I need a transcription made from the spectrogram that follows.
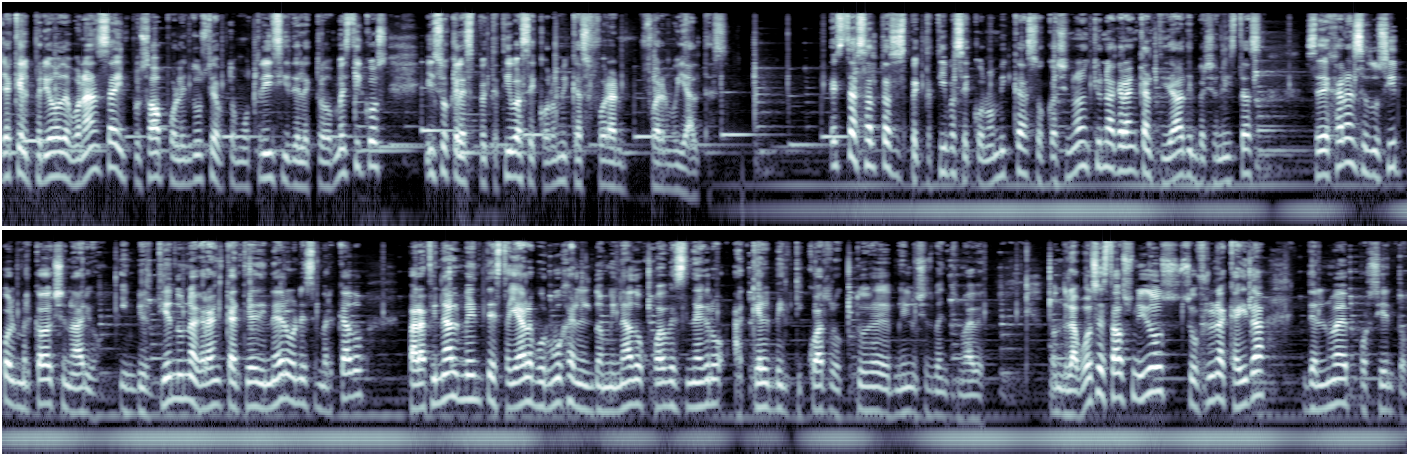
ya que el periodo de bonanza, impulsado por la industria automotriz y de electrodomésticos, hizo que las expectativas económicas fueran, fueran muy altas. Estas altas expectativas económicas ocasionaron que una gran cantidad de inversionistas se dejaran seducir por el mercado accionario, invirtiendo una gran cantidad de dinero en ese mercado para finalmente estallar la burbuja en el dominado Jueves Negro aquel 24 de octubre de 1929, donde la bolsa de Estados Unidos sufrió una caída del 9%,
